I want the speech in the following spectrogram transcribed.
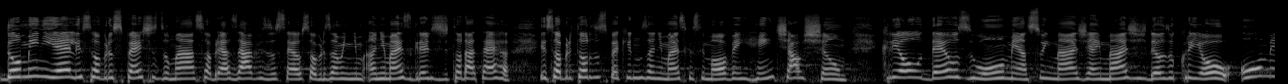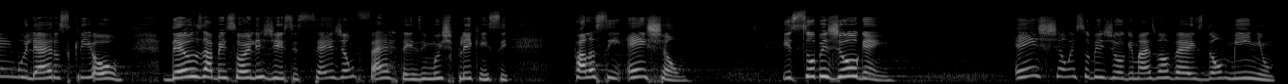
Domine ele sobre os peixes do mar, sobre as aves do céu, sobre os animais grandes de toda a terra e sobre todos os pequenos animais que se movem rente ao chão. Criou Deus o homem à sua imagem, a imagem de Deus o criou, homem e mulher os criou. Deus abençoou e lhes disse: Sejam férteis e multipliquem-se. Fala assim: encham e subjuguem. Encham e subjuguem, mais uma vez, domínio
